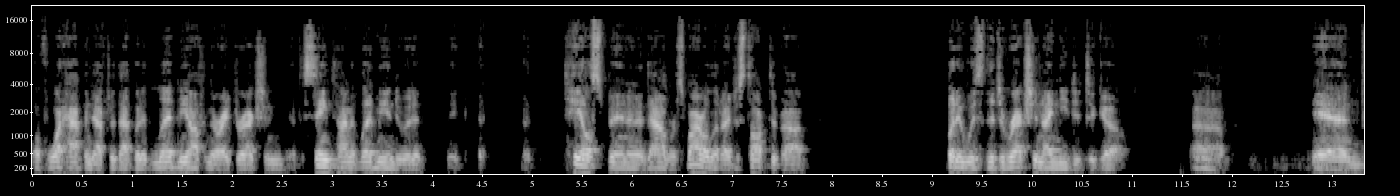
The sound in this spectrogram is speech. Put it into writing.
of what happened after that, but it led me off in the right direction. At the same time, it led me into a, a, a tailspin and a downward spiral that I just talked about. But it was the direction I needed to go, um, and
